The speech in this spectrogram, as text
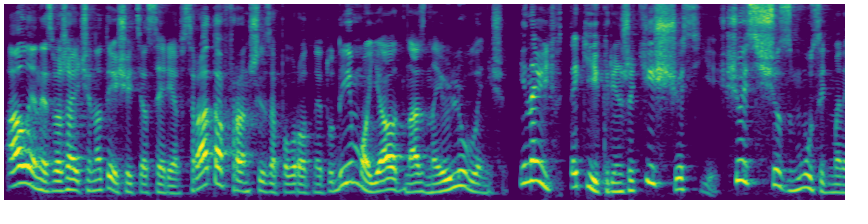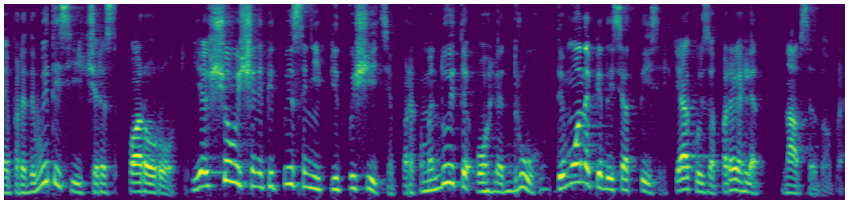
Але незважаючи на те, що ця серія всрата, франшиза поворот не туди, моя одна з найулюбленіших. І навіть в такій крінжоті щось є, щось, що змусить мене передивитись її через пару років. Якщо ви ще не підписані, підпишіться, порекомендуйте огляд другу. Йдемо на 50 тисяч. Дякую за перегляд. На все добре.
